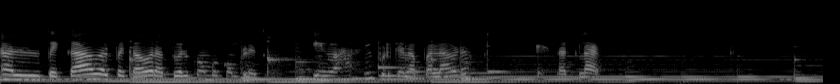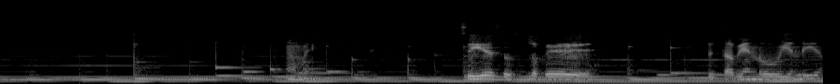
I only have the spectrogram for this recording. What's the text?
al pecado, al pecador, a todo el combo completo. Y no es así porque la palabra está clara. Sí, eso es lo que se está viendo hoy en día.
